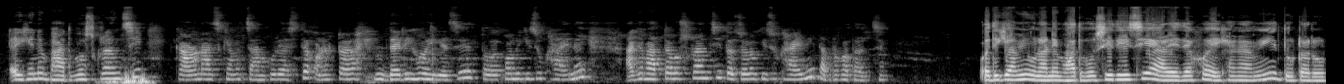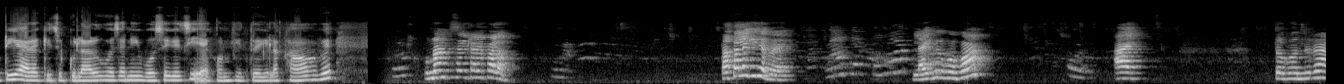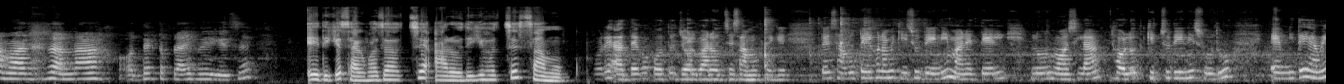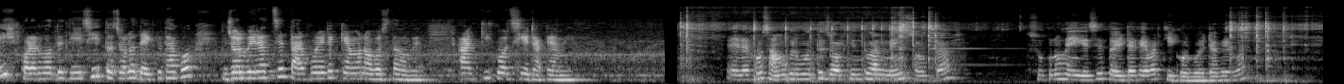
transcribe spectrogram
এইখানে ভাত বস করে আনছি কারণ আজকে আমার চান করে আসতে অনেকটা দেরি হয়ে গেছে তো এখনও কিছু খাই নাই। আগে ভাতটা বস করে আনছি তো চলো কিছু খাইনি তারপরে কথা হচ্ছে। ওদিকে আমি উনানে ভাত বসিয়ে দিয়েছি আর এই দেখো এখানে আমি দুটো রুটি আর কিছুগুলো আলু ভাজা নিয়ে বসে গেছি এখন কিন্তু এগুলো খাওয়া হবে। উনান সেলটাল পালো তাতা লেগে যাবে? লাগবে বাবা। আয়। তো বন্ধুরা আমার রান্না অর্ধেকটা প্রায় হয়ে গেছে। এদিকে শাক ভাজা হচ্ছে আর ওইদিকে হচ্ছে শামুক। করে আর দেখো কত জল বার হচ্ছে শামুক থেকে। তো এই শামুকটা এখন আমি কিছু দিইনি মানে তেল নুন মশলা হলুদ কিছু দিইনি শুধু এমনিতেই আমি কড়ার মধ্যে দিয়েছি। তো চলো দেখতে থাকো জল বেরাচ্ছে তারপরে এটা কেমন অবস্থা হবে আর কি করছি এটাকে আমি? এই দেখো শামুকের মধ্যে জল কিন্তু আর নেই সবটা শুকনো হয়ে গেছে। তো এটাকে এবার কি করব? এটাকে এবার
